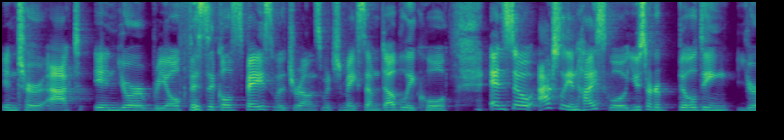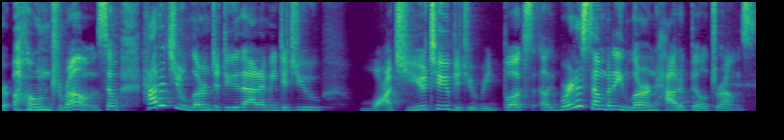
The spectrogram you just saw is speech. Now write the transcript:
interact in your real physical space with drones, which makes them doubly cool. And so actually in high school, you started building your own drone. So how did you learn to do that? I mean, did you watch YouTube? Did you read books? Like, where does somebody learn how to build drones?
